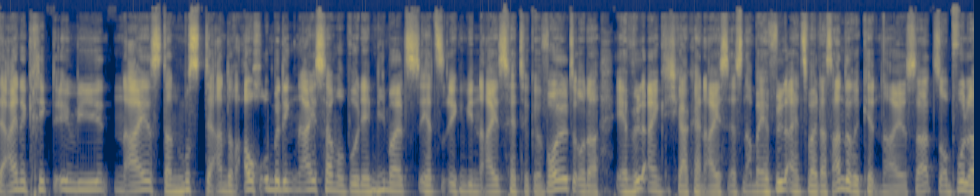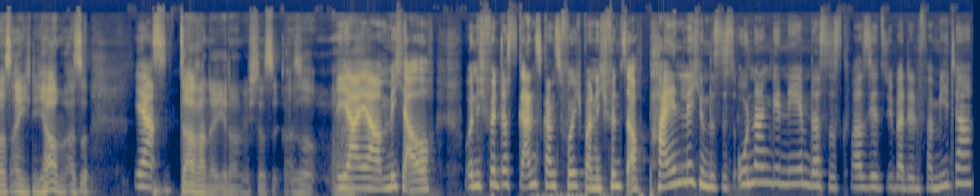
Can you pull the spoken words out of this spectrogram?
der eine kriegt irgendwie ein Eis, dann muss der andere auch unbedingt ein Eis haben, obwohl er niemals jetzt irgendwie ein Eis hätte gewollt oder er will eigentlich gar kein Eis essen, aber er will eins, weil das andere Kind ein Eis hat, so, obwohl er das eigentlich nicht haben. Also, Ja. daran erinnert mich das. Also, Ja, ja, mich auch. Und ich finde das ganz, ganz furchtbar. Und ich finde es auch peinlich und es ist unangenehm, dass es quasi jetzt über den Vermieter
